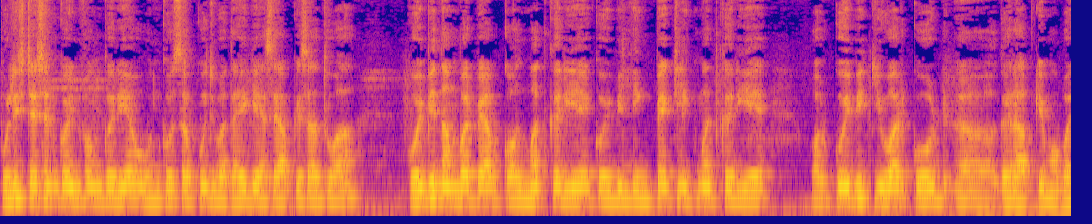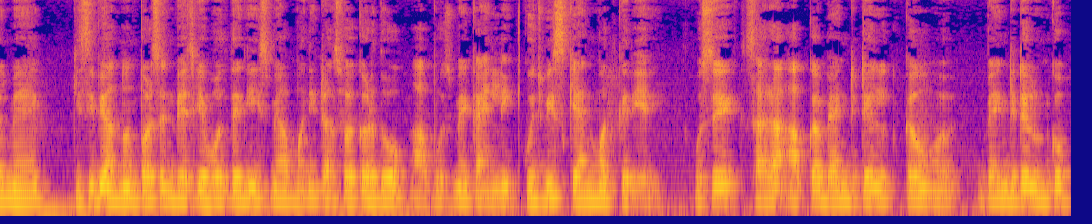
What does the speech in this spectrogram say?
पुलिस स्टेशन को इन्फॉर्म करिए, उनको सब कुछ बताइए कि ऐसे आपके साथ हुआ। कोई भी नंबर पे आप कॉल मत करिए, कोई भी लिंक पे क्लिक मत करिए, और कोई भी क्यूआर कोड अगर आपके मोबाइल में किसी भी अननोन पर्सन भेज के बोलते हैं कि इसमें आप मनी ट्रांसफ़र कर दो, आप उसमें काइंडली कुछ भी स्कैन मत करिए। उससे सारा आपका बैंक डिटेल का बैंक डिटेल उनको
